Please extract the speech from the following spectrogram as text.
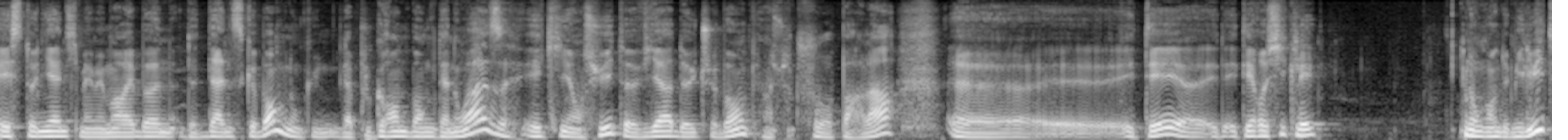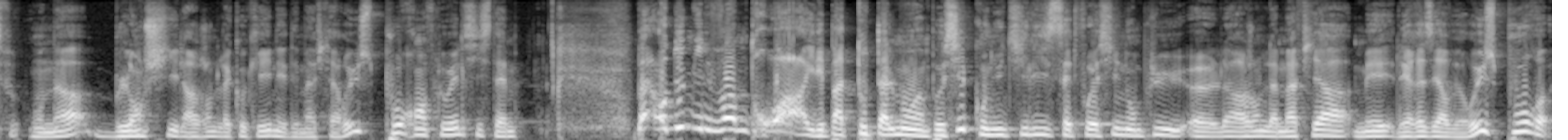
estonienne, si ma mémoire est bonne, de Danske Bank, donc la plus grande banque danoise, et qui ensuite, via Deutsche Bank, toujours par là, était recyclée. Donc en 2008, on a blanchi l'argent de la cocaïne et des mafias russes pour renflouer le système. Bah, en 2023, il n'est pas totalement impossible qu'on utilise cette fois-ci non plus euh, l'argent de la mafia, mais les réserves russes, pour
